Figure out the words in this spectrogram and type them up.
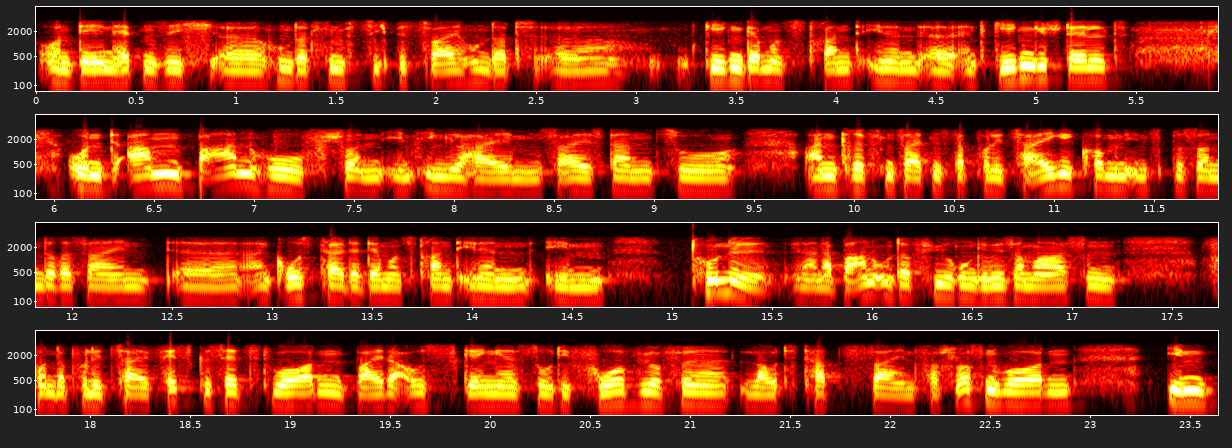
und denen hätten sich äh, 150 bis 200 äh, Gegendemonstrantinnen äh, entgegengestellt. Und am Bahnhof schon in Ingelheim sei es dann zu Angriffen seitens der Polizei gekommen. Insbesondere seien äh, ein Großteil der Demonstrantinnen im Tunnel in einer Bahnunterführung gewissermaßen von der Polizei festgesetzt worden. Beide Ausgänge, so die Vorwürfe laut Taz, seien verschlossen worden. Im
